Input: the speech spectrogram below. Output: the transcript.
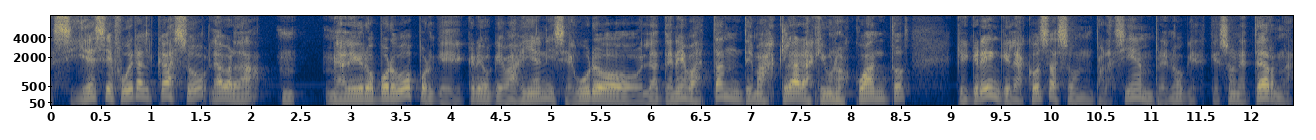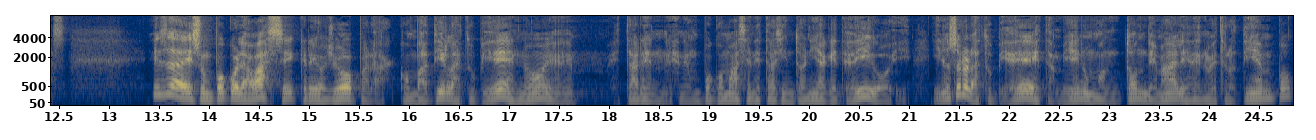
si ese fuera el caso, la verdad, me alegro por vos porque creo que vas bien y seguro la tenés bastante más clara que unos cuantos que creen que las cosas son para siempre, ¿no? que, son eternas. Esa es un poco la base, creo yo, para combatir la estupidez, ¿no? Eh, estar en, un poco más en esta sintonía que te digo. Y, no solo la estupidez, también un montón de males de nuestro tiempo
